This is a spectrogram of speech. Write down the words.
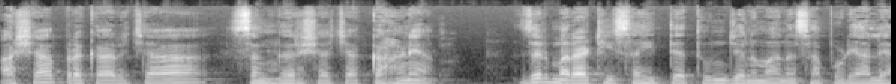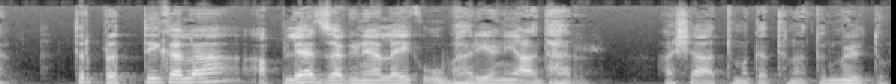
अशा प्रकारच्या संघर्षाच्या कहाण्या जर मराठी साहित्यातून जनमानसापुढे आल्या तर प्रत्येकाला आपल्या जगण्याला एक उभारी आणि आधार अशा आत्मकथनातून मिळतो.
